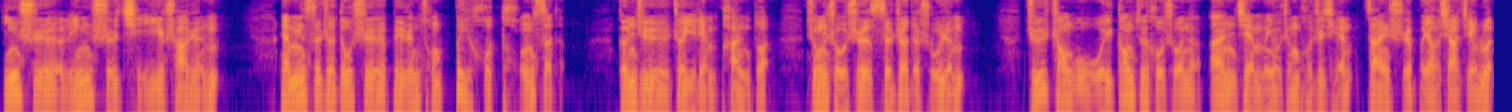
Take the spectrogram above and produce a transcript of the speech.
应是临时起意杀人。两名死者都是被人从背后捅死的。根据这一点判断，凶手是死者的熟人。局长武维刚最后说呢，案件没有侦破之前，暂时不要下结论。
